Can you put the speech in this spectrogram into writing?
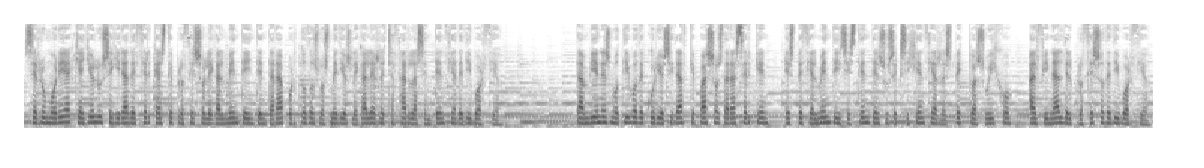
Se rumorea que Ayolu seguirá de cerca este proceso legalmente e intentará por todos los medios legales rechazar la sentencia de divorcio. También es motivo de curiosidad qué pasos dará Serken, especialmente insistente en sus exigencias respecto a su hijo, al final del proceso de divorcio.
